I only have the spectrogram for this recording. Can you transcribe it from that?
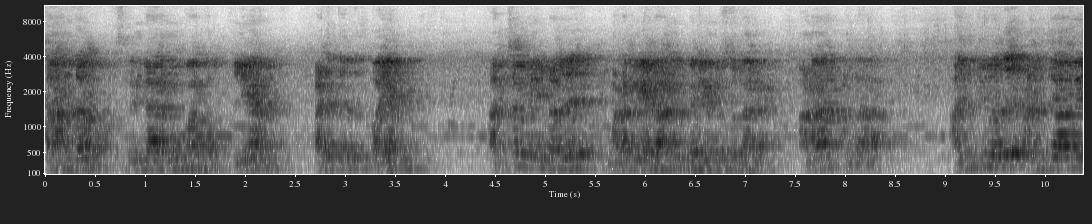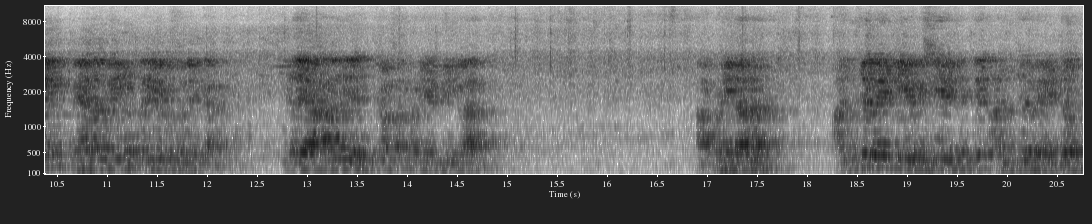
சாந்தம் சிங்காரமும் பார்த்தோம் இல்லையா? அடுத்தது பயம். அச்சம் என்பது மடமையலான்னு பெரியவர் சொன்னாங்க. ஆனா அந்த அஞ்சுவது அஞ்சாமை பேதமையும் பெரியவர் சொல்லியிருக்காங்க. இதை யாராவது யோசனை பண்ணியிருக்கீங்களா அப்படின்னா அஞ்ச வேண்டிய விஷயத்துக்கு அஞ்ச வேண்டும்.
